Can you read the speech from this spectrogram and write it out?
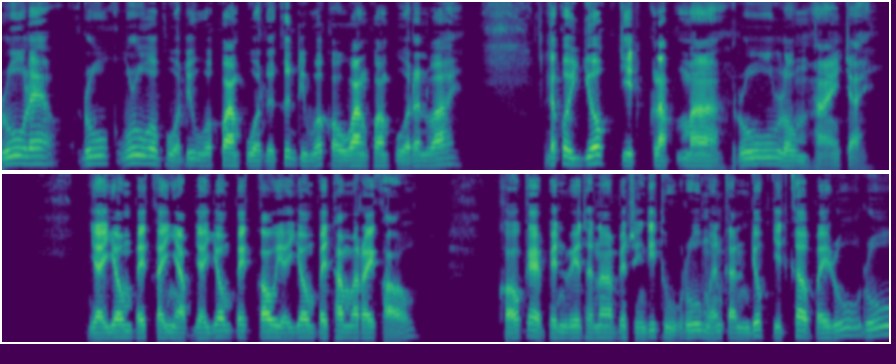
รู้แล้ว รู้รู้ว่าปวดที่หัวความปวดเกิดขึ้นที่หัวเขาวางความปวดนั้นไว้ แล้วก็ยกจิตกลับมา รู้ลมหายใจ อย่ายอมไปขยับ อย่ายอมไปเกาอย่ายอมไปทำอะไรเขาขอแก้เป็นเวทนาเป็นสิ่งที่ถูกรู้เหมือนกัน ยกจิตเข้าไปรู้รู้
